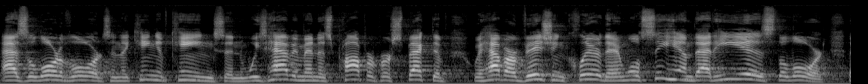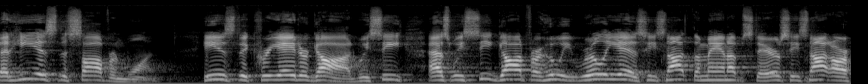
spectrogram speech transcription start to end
as the Lord of Lords and the King of Kings, and we have Him in His proper perspective, we have our vision clear there, and we'll see Him that He is the Lord, that He is the sovereign one. He is the creator God. We see, as we see God for who He really is, He's not the man upstairs. He's not our,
